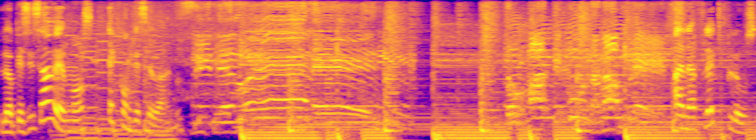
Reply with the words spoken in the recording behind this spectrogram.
Lo que sí sabemos es con qué se van. Anaflex Plus,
